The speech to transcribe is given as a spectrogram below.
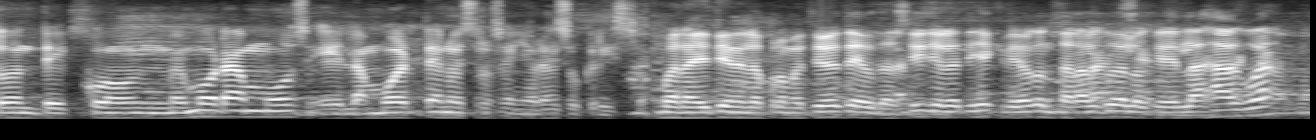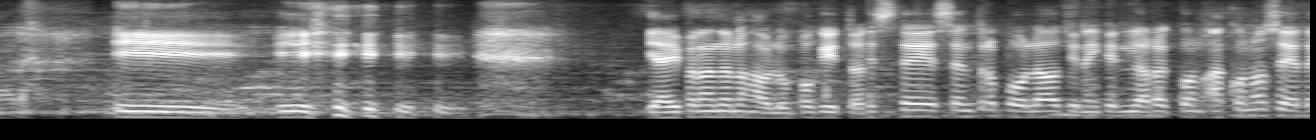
donde conmemoramos eh, la muerte de nuestro Señor Jesucristo. Bueno, ahí tiene lo prometido de deuda, sí, yo les dije que iba a contar algo de lo que es la agua y, y y ahí Fernando nos habló un poquito. Este centro poblado tienen que ir a conocer,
